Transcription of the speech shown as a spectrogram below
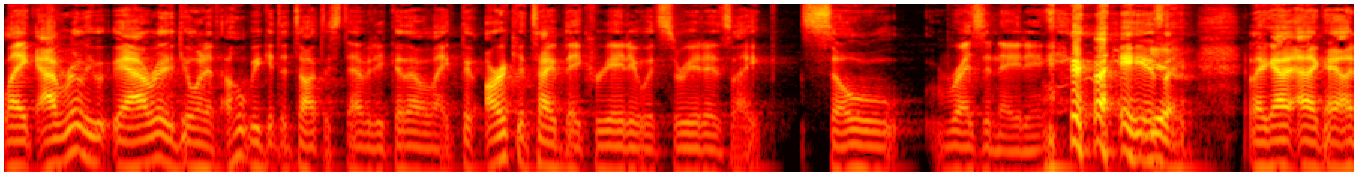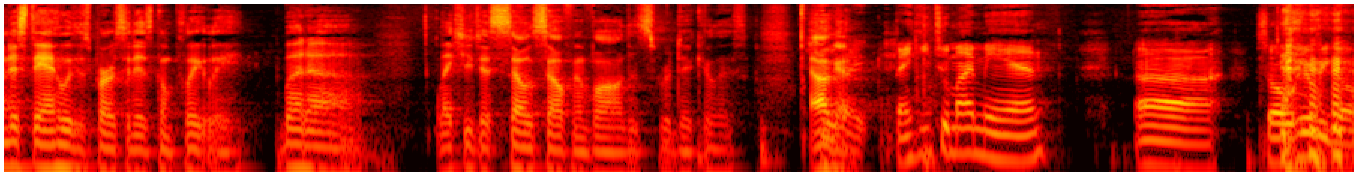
Like I really, yeah, I really do want to. I hope we get to talk to Stephanie because I'm like the archetype they created with Sarita is like so resonating. like, it's Yeah. like, like I like I understand who this person is completely, but uh, like she's just so self involved. It's ridiculous. Okay, like, Thank you to my man. Uh, so here we go.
